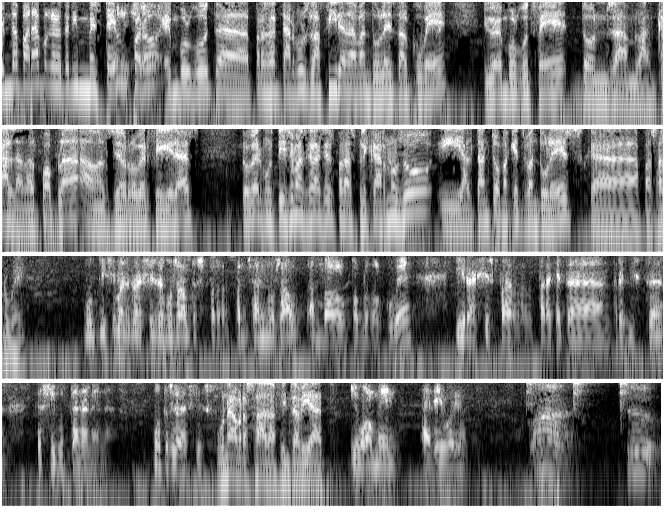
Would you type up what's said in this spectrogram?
hem de parar perquè no tenim més temps, Sí, però sí. hem volgut eh, presentar-vos la Fira de Bandolers del Cuber i ho hem volgut fer doncs, amb l'alcalde del poble, amb el senyor Robert Figueres. Robert, moltíssimes gràcies per explicar-nos-ho i al tanto amb aquests bandolers, que passar-ho bé. Moltíssimes gràcies a vosaltres per pensar en nosaltres, amb el poble del Cuber, i gràcies per, per aquesta entrevista que ha sigut tan amena. Moltes gràcies. Una abraçada, fins aviat. Igualment, adéu, adéu. One, two,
